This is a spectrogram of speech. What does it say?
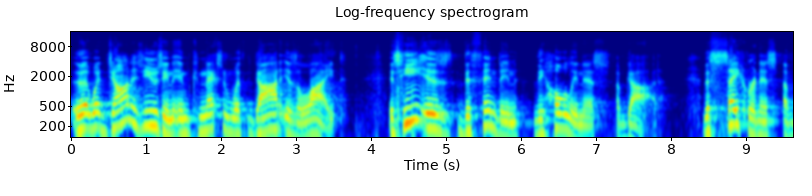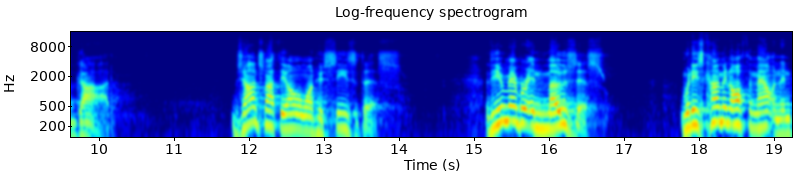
what John is using in connection with God is light is he is defending the holiness of God, the sacredness of God. John's not the only one who sees this. Do you remember in Moses, when he's coming off the mountain and,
